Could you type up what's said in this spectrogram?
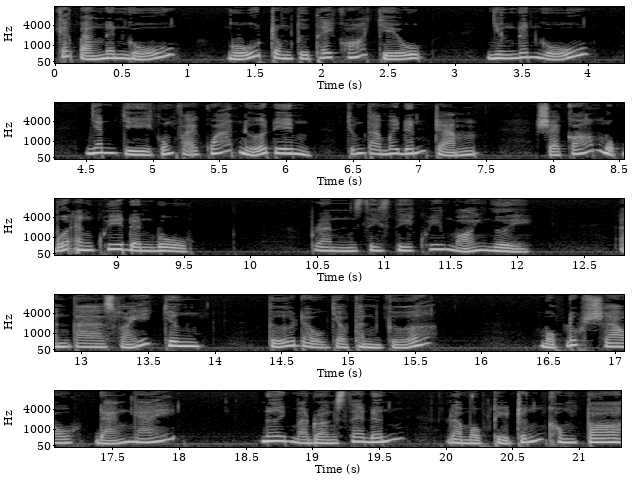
Các bạn nên ngủ, ngủ trong tư thế khó chịu, nhưng nên ngủ. Nhanh gì cũng phải quá nửa đêm, chúng ta mới đến trạm. Sẽ có một bữa ăn khuya đền bù. Bran khuyên mọi người. Anh ta xoáy chân, tựa đầu vào thành cửa. Một lúc sau, đảng ngái. Nơi mà đoàn xe đến là một thị trấn không to,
